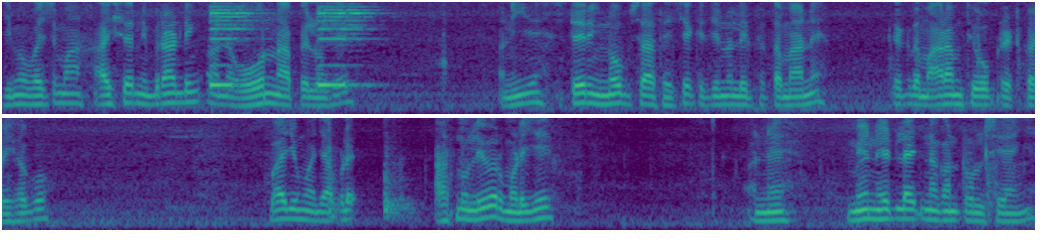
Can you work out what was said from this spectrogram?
જેમાં વચમાં આઈસરની બ્રાન્ડિંગ અને હોર્ન આપેલો છે. અને એ સ્ટેરિંગ નોબ સાથે છે કે જેના લીધે તમે આને એકદમ આરામથી ઓપરેટ કરી શકો. બાજુમાં જ આપણે હાથનું લીવર મળી જાય. અને મેન હેડલાઇટના કંટ્રોલ છે અહીંયા.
